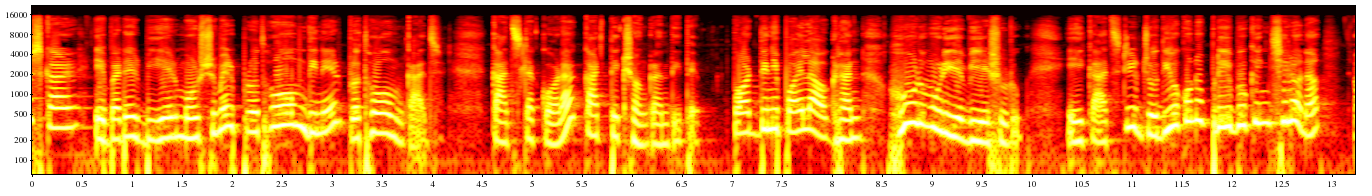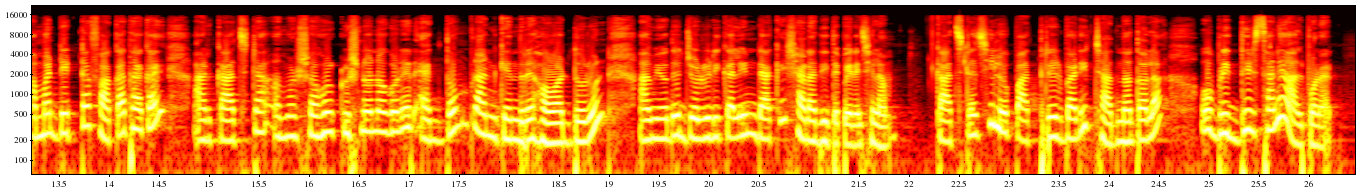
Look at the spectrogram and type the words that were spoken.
নমস্কার। এবারের বিয়ের মরশুমের প্রথম দিনের প্রথম কাজ। কাজটা করা কার্তিক সংক্রান্তিতে। পরদিনই পয়লা অঘ্রাণ হুড়মুড়িয়ে বিয়ে শুরু। এই কাজটির যদিও কোনো প্রি বুকিং ছিল না, আমার ডেটটা ফাঁকা থাকায় আর কাজটা আমার শহর কৃষ্ণনগরের একদম প্রাণকেন্দ্রে হওয়ার দরুন আমি ওদের জরুরিকালীন ডাকে সাড়া দিতে পেরেছিলাম। কাজটা ছিল পাত্রের বাড়ির ছাদনাতলা ও বৃদ্ধির স্থানে আলপনার।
